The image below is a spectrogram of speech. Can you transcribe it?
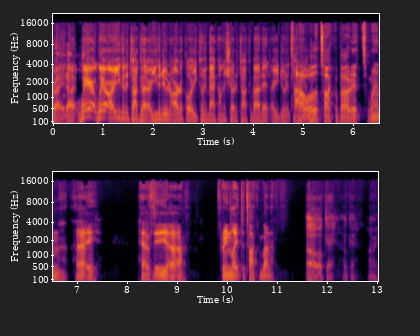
right, all right. Where where are you going to talk about it? Are you going to do an article? Are you coming back on the show to talk about it? Are you doing it? I talking will talk about it when I have the uh, green light to talk about it. Oh, okay. Okay. All right.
